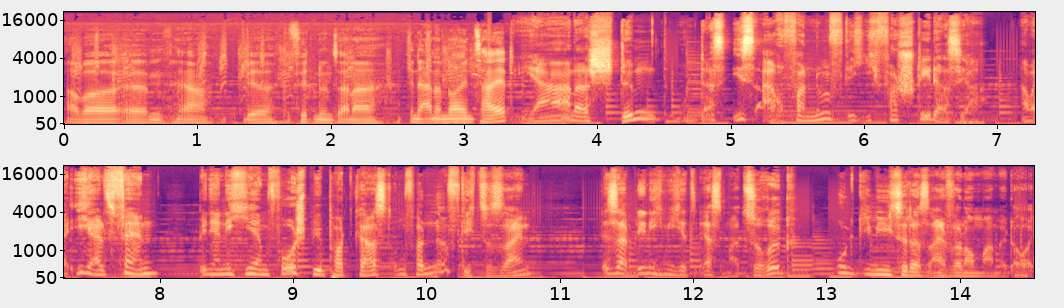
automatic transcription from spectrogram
Aber ähm, ja, wir befinden uns einer, in einer neuen Zeit. Ja, das stimmt. Und das ist auch vernünftig. Ich verstehe das ja. Aber ich als Fan bin ja nicht hier im Vorspiel-Podcast, um vernünftig zu sein. Deshalb lehne ich mich jetzt erstmal zurück und genieße das einfach nochmal mit euch.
